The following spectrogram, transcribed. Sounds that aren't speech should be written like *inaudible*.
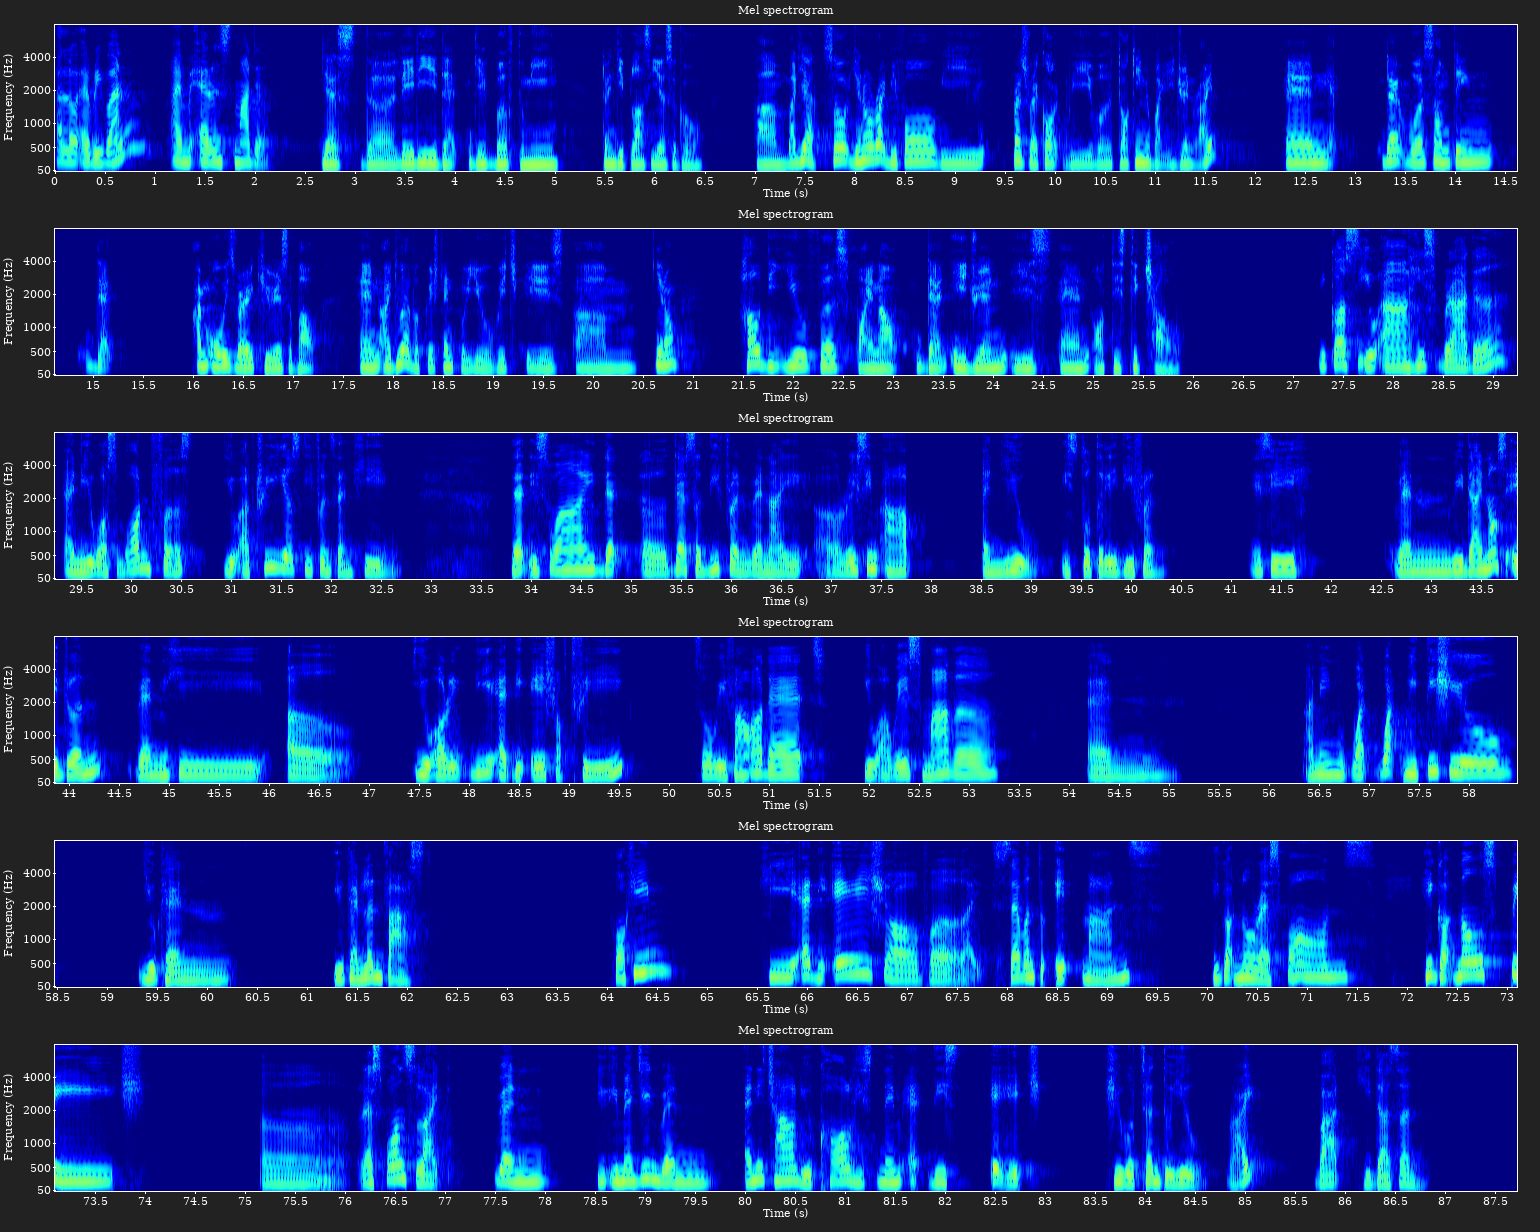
Hello, everyone. I'm Aaron's mother. Yes, the lady that gave birth to me 20 plus years ago. Um, but yeah, so you know, right before we press record, we were talking about Adrian, right? And Yeah. that was something that I'm always very curious about. And I do have a question for you, which is, um, you know, how did you first find out that Adrian is an autistic child? Because you are his brother and you was born first, you are three years different than him. That is why that uh, there's a difference when I uh, raise him up and you is totally different. You see, when we diagnosed Adrian, when he uh, you already at the age of three, so we found out that you are his mother, and I mean, what what we teach you, you can you can learn fast. For him, he at the age of uh, like seven to eight months, he got no response. He got no speech. Uh, response like when you imagine when any child you call his name at this age, he will turn to you, right? But he doesn't.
